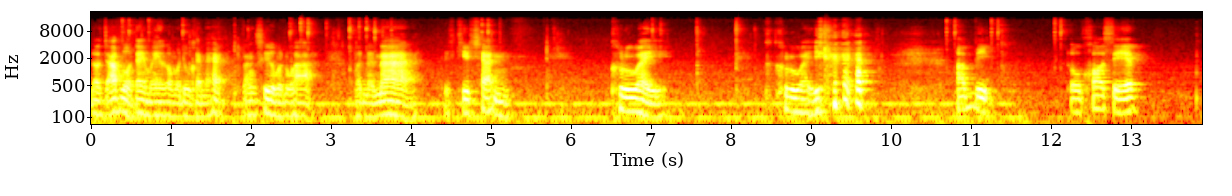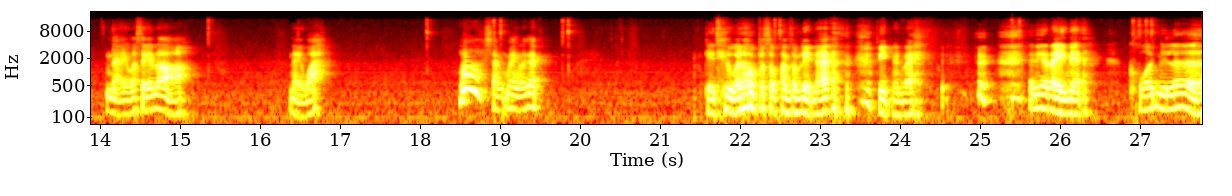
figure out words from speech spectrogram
เราจะอัปโหลดได้ไหมเรามาดูกันนะฮะ ตั้งชื่อมันว่า banana description ครวย ครวย public local save ไหนวะเซฟหรอ ไหนวะช่างแม่งแล้วกันโอเคถือว่าเราประสบความสำเร็จนะ ปิดมันไปอันนี้อะไรอีกเนี่ยโค้ดมิลเลอร์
